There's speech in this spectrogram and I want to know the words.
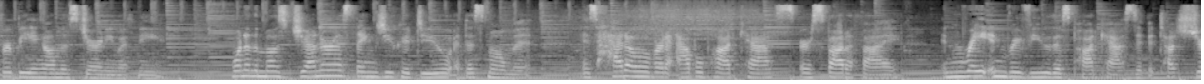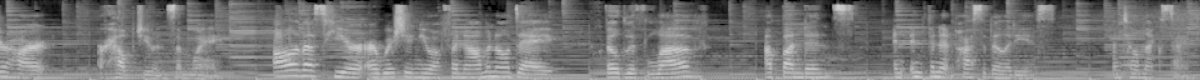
for being on this journey with me. One of the most generous things you could do at this moment is head over to Apple Podcasts or Spotify and rate and review this podcast if it touched your heart or helped you in some way. All of us here are wishing you a phenomenal day filled with love, abundance, and infinite possibilities. Until next time.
